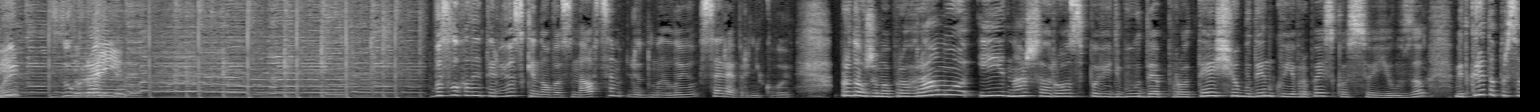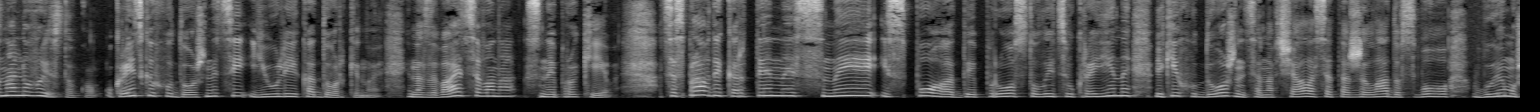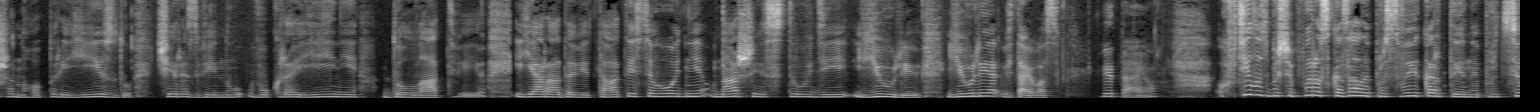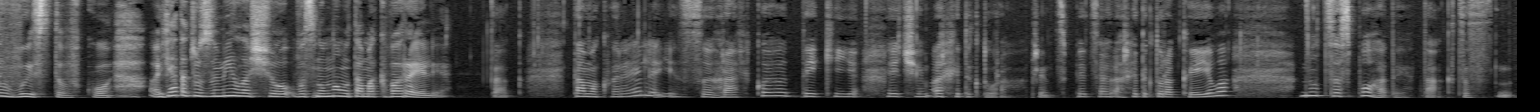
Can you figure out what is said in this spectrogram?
Мы з України. Ви слухали інтерв'ю з кіновознавцем Людмилою Серебренніковою. Продовжимо програму, і наша розповідь буде про те, що будинку Європейського союзу відкрито персональну виставку української художниці Юлії Кадоркіної. І називається вона Сни про Київ. Це справді картини сни і спогади про столицю України, в якій художниця навчалася та жила до свого вимушеного переїзду через війну в Україні до Латвії. І я рада вітати сьогодні в нашій студії Юлію. Юлія, вітаю вас. Вітаю. Хотілося б, щоб ви розказали про свої картини, про цю виставку. Я так розуміла, що в основному там акварелі. Так, там акварелі із графікою, деякі є речі, архітектура. В принципі, це архітектура Києва. Ну, це спогади. Так, це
